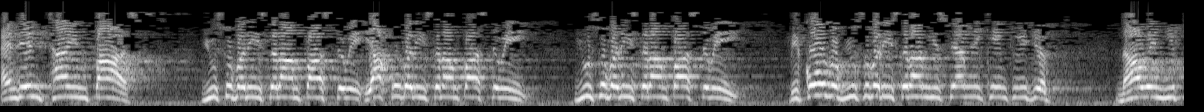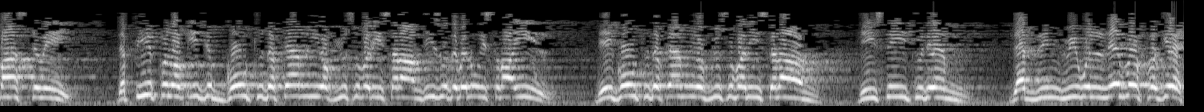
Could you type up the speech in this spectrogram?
And then time passed. Yusuf salam passed away. Yaqub salam passed away. Yusuf salam passed away. Because of Yusuf salam, his family came to Egypt. Now when he passed away, the people of Egypt go to the family of Yusuf salam. These were the Banu Israel. They go to the family of Yusuf salam. They say to them that we will never forget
